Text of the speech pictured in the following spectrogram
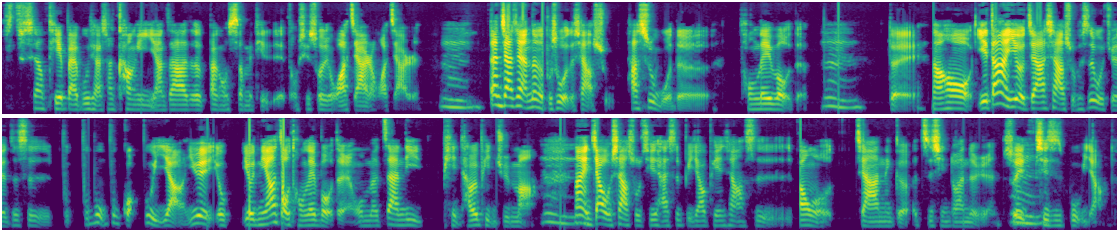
像贴白布条，像抗议一样，在他的办公室上面贴这些东西，所以我要加人，我要加人。嗯，但加进来那个不是我的下属，他是我的同 level 的。嗯。对，然后也当然也有加下属，可是我觉得这是不不不不广不一样，因为有有你要找同 level 的人，我们的战力平才会平均嘛。嗯，那你加我下属，其实还是比较偏向是帮我加那个执行端的人，所以其实是不一样的。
